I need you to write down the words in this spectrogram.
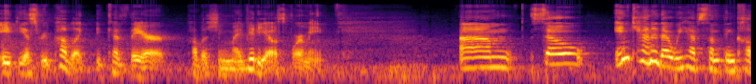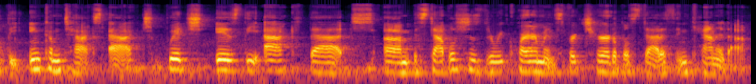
Atheist Republic because they are publishing my videos for me. Um, so in Canada, we have something called the Income Tax Act, which is the act that um, establishes the requirements for charitable status in Canada.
